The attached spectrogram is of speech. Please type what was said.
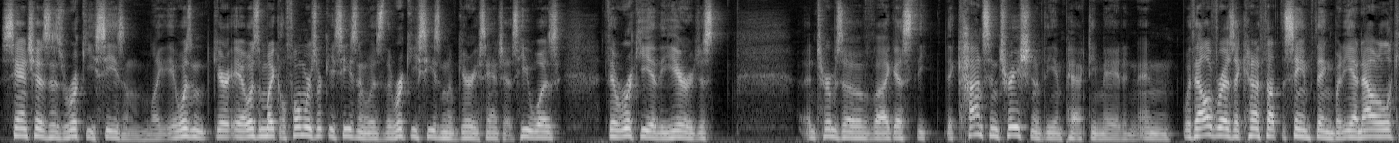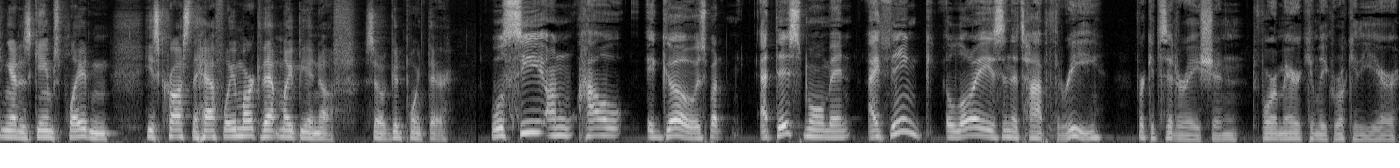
Sanchez's rookie season. Like it wasn't Gary, it wasn't Michael Fulmer's rookie season. It was the rookie season of Gary Sanchez. He was the rookie of the year, just in terms of I guess the the concentration of the impact he made. And, and with Alvarez, I kind of thought the same thing. But yeah, now looking at his games played and he's crossed the halfway mark, that might be enough. So good point there. We'll see on how it goes, but at this moment, I think Eloy is in the top three for consideration for American League Rookie of the Year.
